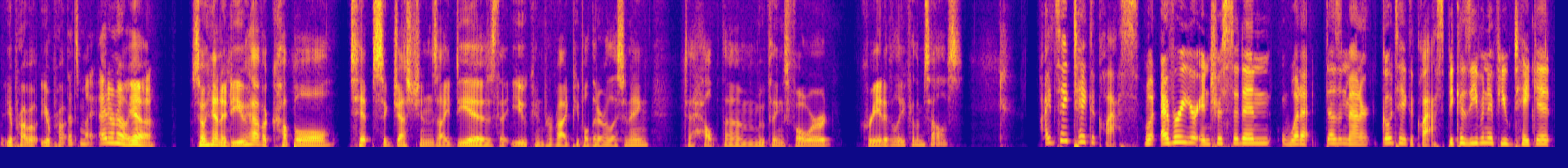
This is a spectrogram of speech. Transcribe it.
you're probably you're probably. That's my I don't know, yeah. So Hannah, do you have a couple tips, suggestions, ideas that you can provide people that are listening to help them move things forward creatively for themselves? I'd say take a class. Whatever you're interested in, what it doesn't matter, go take a class because even if you take it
